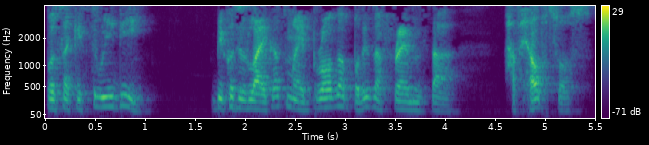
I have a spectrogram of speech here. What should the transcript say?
But it's like a 3D because it's like, that's my brother, but these are friends that have helped us.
